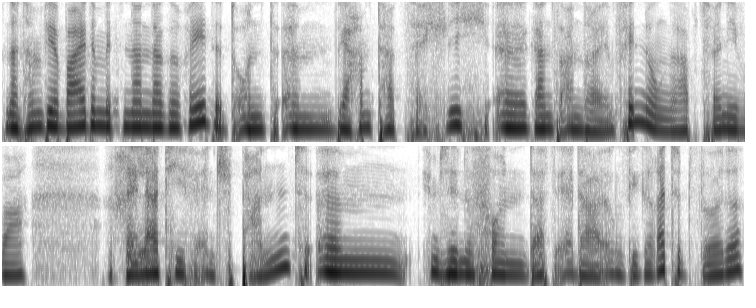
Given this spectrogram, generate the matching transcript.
Und dann haben wir beide miteinander geredet und ähm, wir haben tatsächlich äh, ganz andere Empfindungen gehabt. Svenny war relativ entspannt ähm, im Sinne von, dass er da irgendwie gerettet würde.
